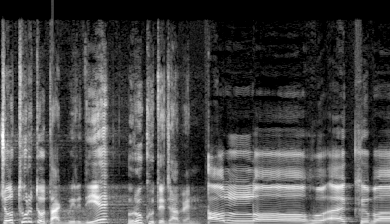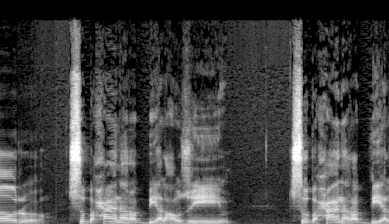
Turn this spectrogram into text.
চতুর্থ তাকবির দিয়ে রুকুতে যাবেন। আল্লাহ আকবর। সুবহান রব্বিয়াল আউজিম সুবহান রব্বিয়াল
